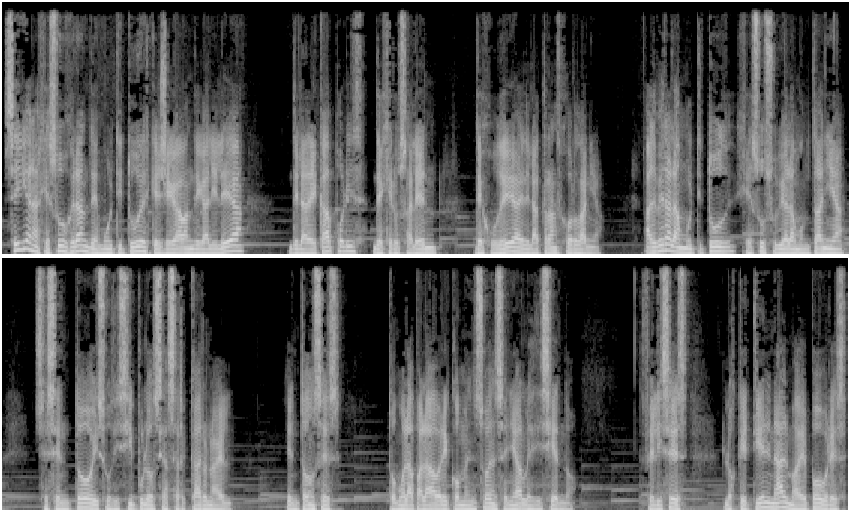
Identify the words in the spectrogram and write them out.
Seguían a Jesús grandes multitudes que llegaban de Galilea, de la Decápolis, de Jerusalén, de Judea y de la Transjordania. Al ver a la multitud, Jesús subió a la montaña, se sentó y sus discípulos se acercaron a él. Entonces tomó la palabra y comenzó a enseñarles diciendo, Felices los que tienen alma de pobres,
